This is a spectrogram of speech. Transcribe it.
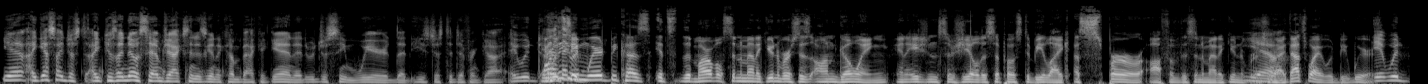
Yeah. I guess I just because I, know Sam Jackson is going to come back again. It would just seem weird that he's just a different guy. It would. It would would seem weird because it's the Marvel Cinematic Universe is ongoing, and Agents of S.H.I.E.L.D. is supposed to be like a spur off of the Cinematic Universe, Yeah. right? That's why it would be weird. It would.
